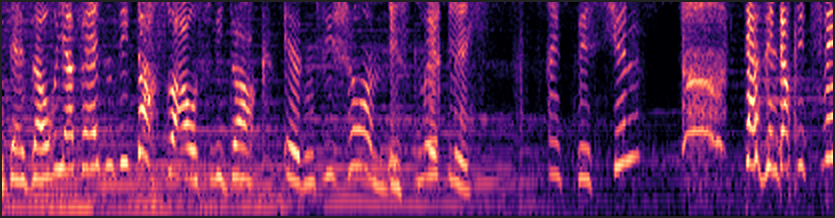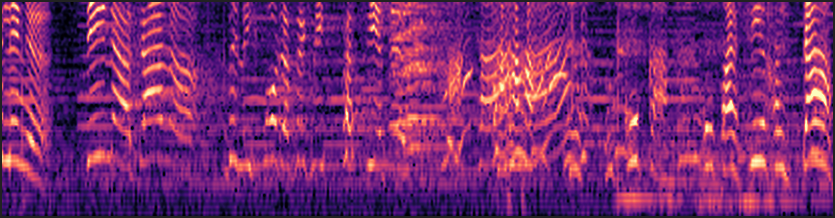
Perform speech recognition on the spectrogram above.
Und der Saurierfelsen sieht doch so aus wie Doc. Irgendwie schon. Ist möglich. Ein bisschen? Da sind doch die Zwillinge. Dina, Dana, bin ich froh, dass euch nichts passiert ist. Gucka, Opa Cyril, da.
